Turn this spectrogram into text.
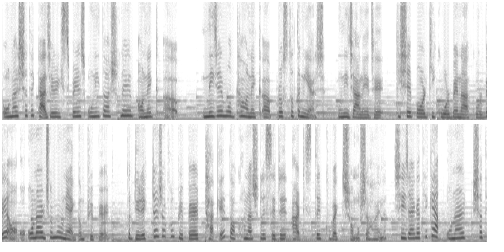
ওনার সাথে কাজের এক্সপিরিয়েন্স উনি তো আসলে অনেক নিজের মধ্যে অনেক প্রস্তুতি নিয়ে আসে। উনি জানে যে কিসের পর কি করবে, না করবে ওনার জন্য উনি একদম প্রিপেয়ার্ড তো ডিরেক্টর যখন প্রিপেয়ার্ড থাকে, তখন আসলে সেটের আর্টিস্টদের খুব একটা সমস্যা হয় না। সেই জায়গা থেকে ওনার সাথে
